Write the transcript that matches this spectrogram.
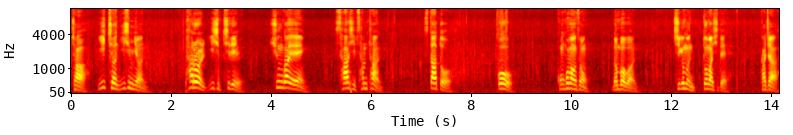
자, 2020년 8월 27일 흉가여행 43탄 스타트. 고! 공포방송 넘버원. 지금은 또 마시대. 가자.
